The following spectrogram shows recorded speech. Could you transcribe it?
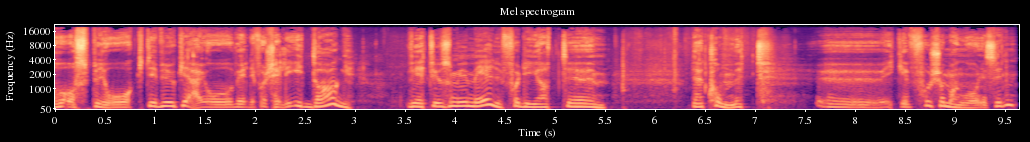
Og, språk de bruker er jo veldig forskjellig. I dag vet vi jo så mye mer, fordi at det er kommet ikke for så mange årene siden,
